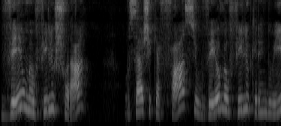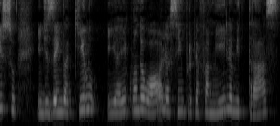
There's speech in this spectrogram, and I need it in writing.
ver o meu filho chorar? Você acha que é fácil ver o meu filho querendo isso e dizendo aquilo? E aí, quando eu olho assim porque a família me traz,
